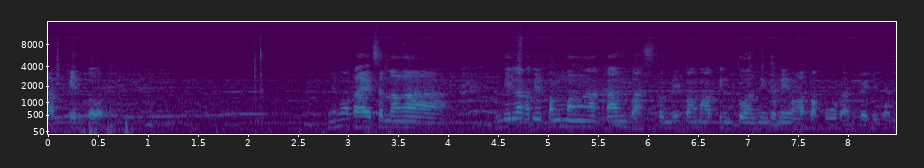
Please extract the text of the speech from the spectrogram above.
na pintor. Yan mo, kahit sa mga, hindi lang kami pang mga canvas, kundi pang mga pintuan din kami, mga bakuran, pwede lang.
